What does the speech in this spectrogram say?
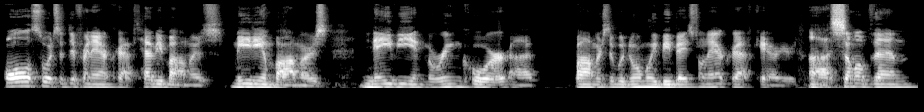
all sorts of different aircraft, heavy bombers, medium bombers, Navy and Marine Corps uh, bombers that would normally be based on aircraft carriers. Uh, some of them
